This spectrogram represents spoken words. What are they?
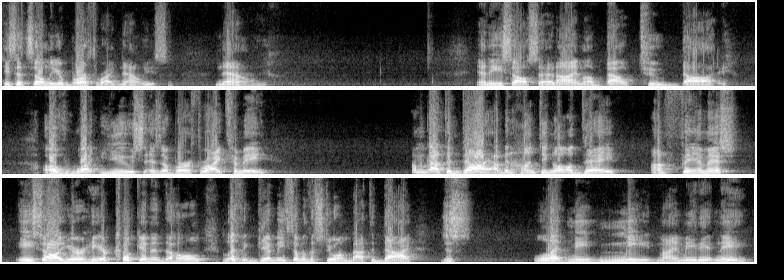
He said, Sell me your birthright now, Esau. Now. And Esau said, I'm about to die. Of what use is a birthright to me? I'm about to die. I've been hunting all day. I'm famished. Esau, you're here cooking in the home. Listen, give me some of the stew. I'm about to die. Just let me meet my immediate need.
